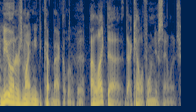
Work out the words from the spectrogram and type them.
new owners might need to cut back a little bit. I like that that California sandwich,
